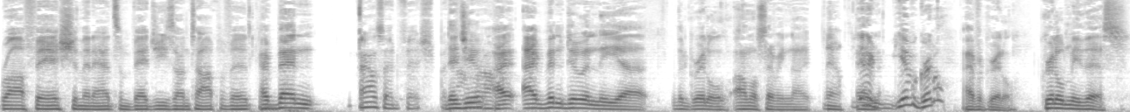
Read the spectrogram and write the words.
raw fish, and then add some veggies on top of it. I've been. I also had fish. But Did you? raw. I I've been doing the uh, the griddle almost every night. Yeah. you, got a- you have a griddle? I have a griddle. Griddle me this.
